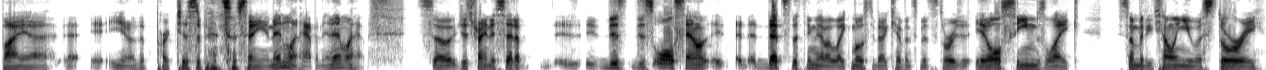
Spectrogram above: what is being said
by uh, uh you know the participants of saying, and then what happened, and then what happened. So just trying to set up this. This all sounds. That's the thing that I like most about Kevin Smith's stories. It all seems like somebody telling you a story,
